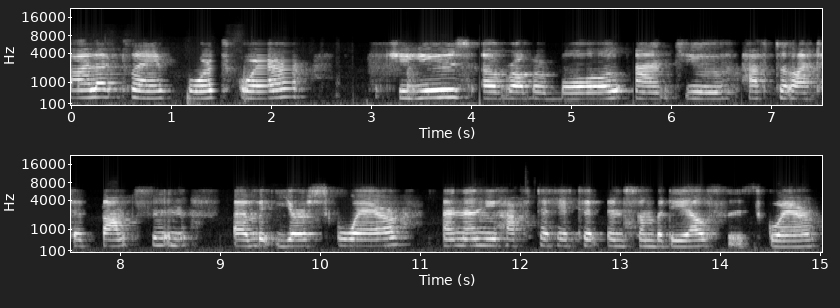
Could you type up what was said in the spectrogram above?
I like playing Foursquare. You use a rubber ball and you have to let it bounce in um, your square and then you have to hit it in somebody else's square.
